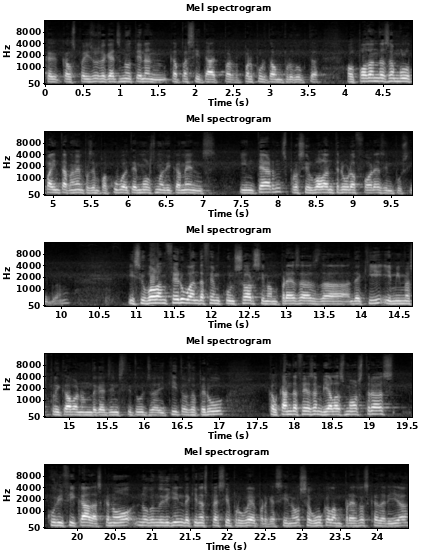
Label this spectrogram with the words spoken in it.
que, que els països aquests no tenen capacitat per, per portar un producte. El poden desenvolupar internament, per exemple, Cuba té molts medicaments interns, però si el volen treure fora és impossible. No? I si ho volen fer-ho, ho han de fer en consorci amb empreses d'aquí, i a mi m'explicaven un d'aquests instituts a Iquitos, a Perú, que el que han de fer és enviar les mostres codificades, que no, no, no diguin de quina espècie prové, perquè si no segur que l'empresa es quedaria...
